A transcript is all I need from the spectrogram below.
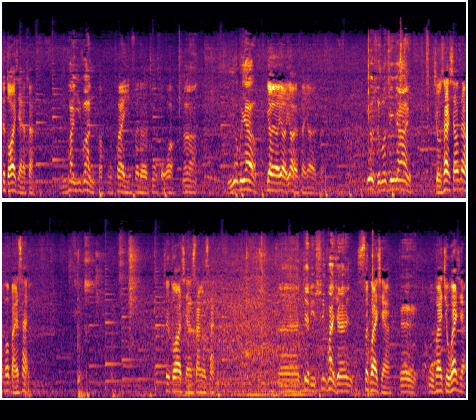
这多少钱一份？五块一份啊，五块一份的猪红啊！嗯，你要不要？要要要要一份，要一份。要什么青菜？韭菜、香菜和白菜。这多少钱？三个菜？呃，这里四块钱，四块钱，对，五块，九块钱。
